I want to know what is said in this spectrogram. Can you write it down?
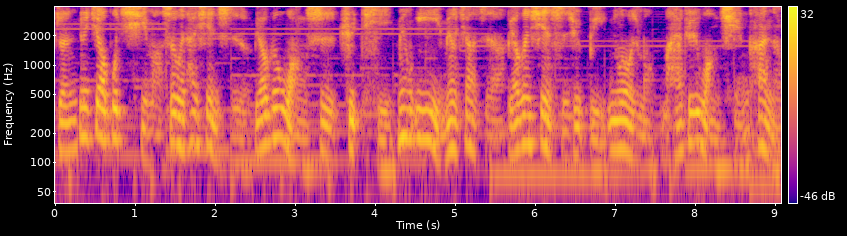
真，因为较不起嘛。社会太现实了，不要跟往事去提，没有意义也没有价值啊。不要跟现实去比，因为为什么？我们还要继续往前看呢。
